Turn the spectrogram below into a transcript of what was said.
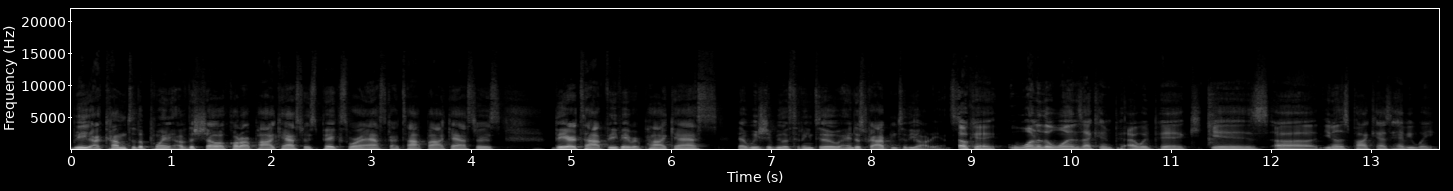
we are come to the point of the show called our podcasters picks, where I ask our top podcasters their top three favorite podcasts that we should be listening to and describe them to the audience. Okay, one of the ones I can I would pick is uh, you know this podcast Heavyweight.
